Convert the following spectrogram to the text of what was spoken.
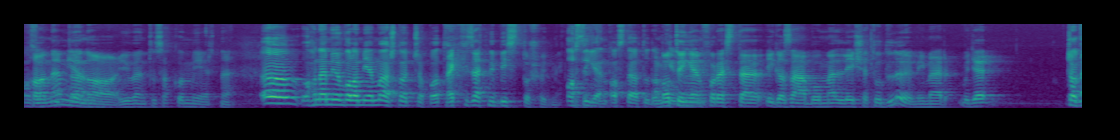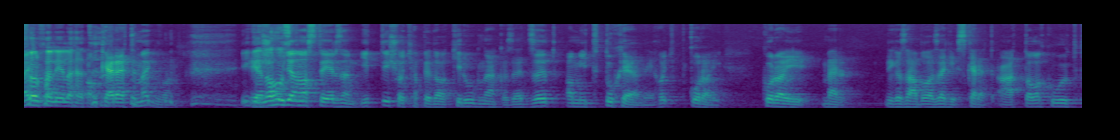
Az ha nem jön a Juventus, akkor miért ne? Ö, ha nem jön valamilyen más nagy csapat. Megfizetni biztos, hogy meg. Azt igen, azt el tudom A Nottingham forest igazából mellé se tud lőni, mert ugye... Csak meg, fölfelé lehet. A keret megvan. igen, és ahhoz... ugyanazt érzem itt is, hogyha például kirúgnák az edzőt, amit Tuchelné, hogy korai. Korai, mert igazából az egész keret átalakult,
